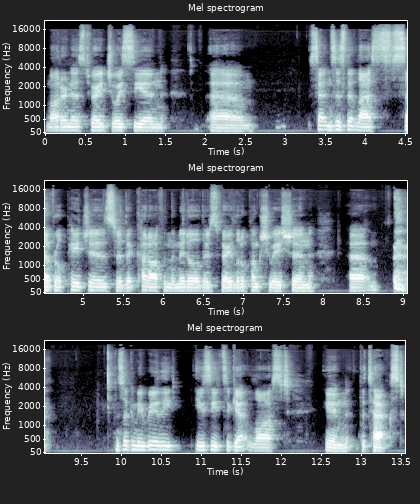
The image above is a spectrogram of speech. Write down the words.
modernist, very Joycean. Um, sentences that last several pages or that cut off in the middle. There's very little punctuation, um, and so it can be really easy to get lost in the text.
